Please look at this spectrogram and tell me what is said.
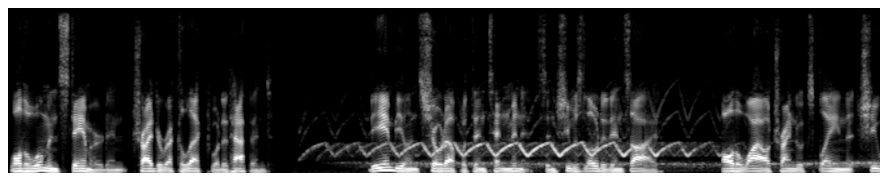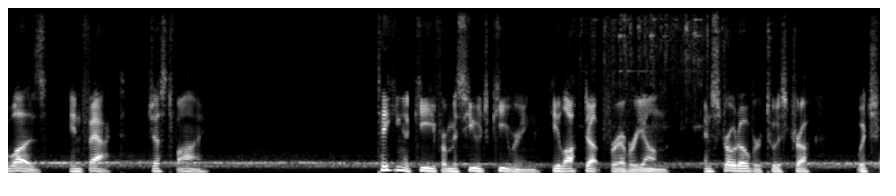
while the woman stammered and tried to recollect what had happened. The ambulance showed up within 10 minutes and she was loaded inside, all the while trying to explain that she was, in fact, just fine. Taking a key from his huge keyring, he locked up Forever Young and strode over to his truck, which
